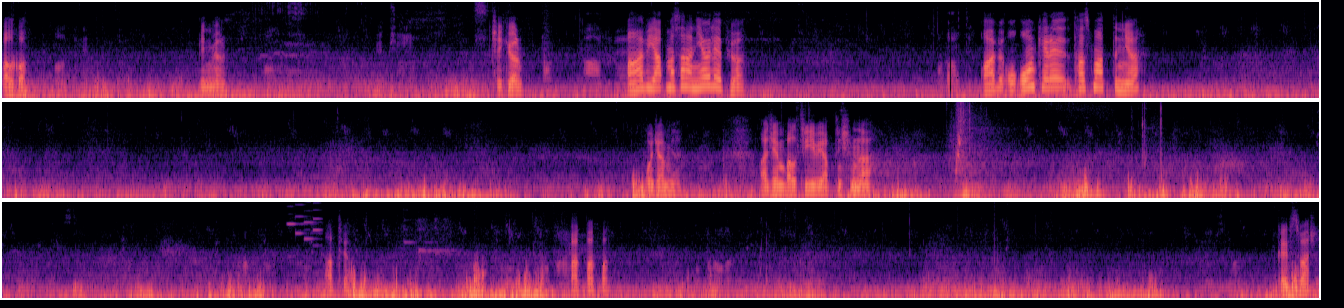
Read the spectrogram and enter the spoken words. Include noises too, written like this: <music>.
Balık o. Balık ne? Bilmiyorum. Allah. Büyük bir şey hocam. Çekiyorum. Hadi be. Abi yapmasana niye öyle yapıyorsun? Abi o 10 kere tasma attın ya. Hocam ya. Acem balıkçı gibi yaptın şimdi ha. Atıyor. Bak bak bak. Klipsin var.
